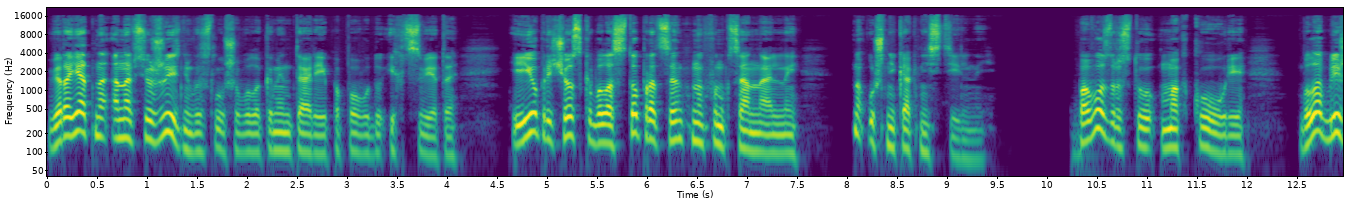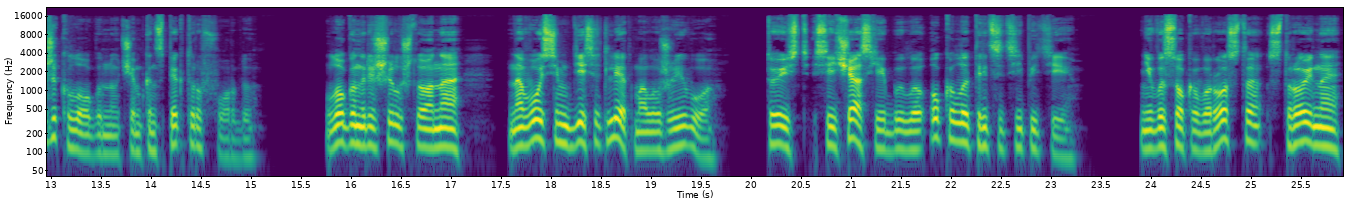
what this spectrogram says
Вероятно, она всю жизнь выслушивала комментарии по поводу их цвета, и ее прическа была стопроцентно функциональной, но уж никак не стильной. По возрасту МакКоури была ближе к Логану, чем к инспектору Форду. Логан решил, что она на 8-10 лет моложе его, то есть сейчас ей было около 35. Невысокого роста, стройная,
